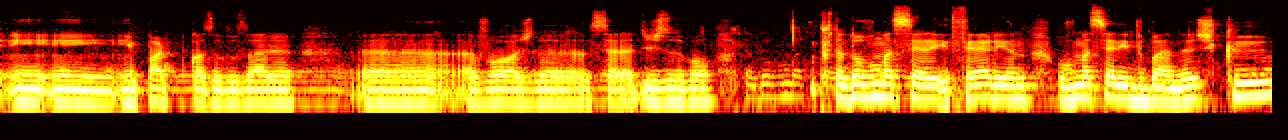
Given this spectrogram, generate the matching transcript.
em, em, em, parte por causa de usar a, a voz da Sarah Disable. Portanto, houve uma série, Ethereum, houve uma série de bandas que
